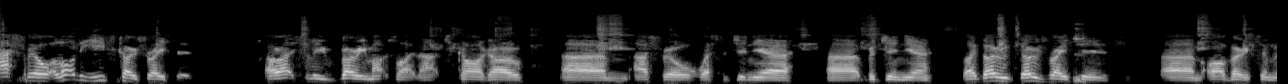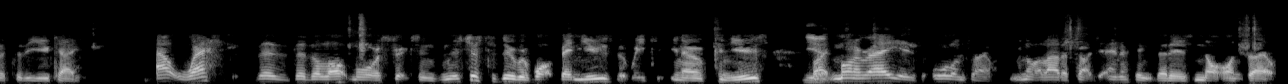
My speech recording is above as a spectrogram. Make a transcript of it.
Asheville, a lot of the East Coast races are actually very much like that. Chicago, um, Asheville, West Virginia, uh, Virginia, like those, those races, um, are very similar to the UK. Out west, there's, there's a lot more restrictions and it's just to do with what venues that we, you know, can use. Yeah. Like Monterey is all on trail. We're not allowed to touch anything that is not on trail.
